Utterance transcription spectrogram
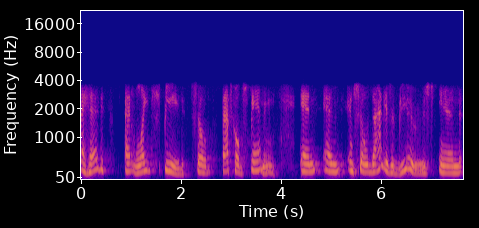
ahead at light speed. So that's called spamming. And and and so that is abused in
